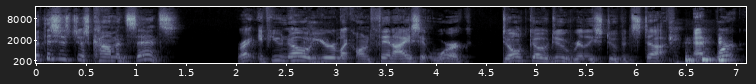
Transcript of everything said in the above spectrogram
but this is just common sense, right? If you know you're like on thin ice at work, don't go do really stupid stuff at work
